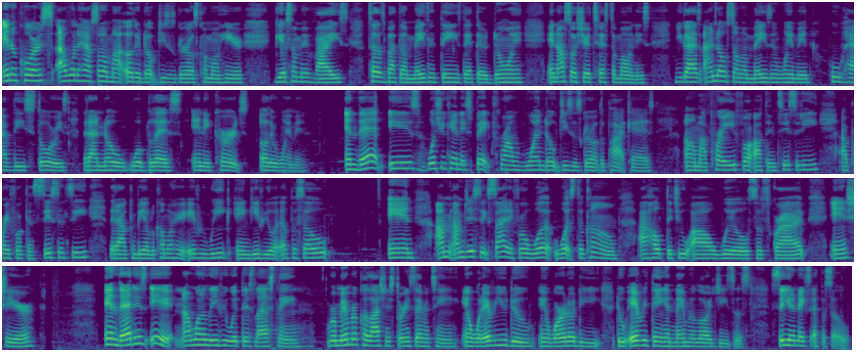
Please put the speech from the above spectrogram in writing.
And of course, I want to have some of my other dope Jesus girls come on here, give some advice, tell us about the amazing things that they're doing, and also share testimonies. You guys, I know some amazing women who have these stories that I know will bless and encourage other women. And that is what you can expect from One Dope Jesus Girl, the podcast. Um, I pray for authenticity. I pray for consistency that I can be able to come on here every week and give you an episode. And I'm I'm just excited for what what's to come. I hope that you all will subscribe and share. And that is it. I'm going to leave you with this last thing. Remember Colossians 3:17, and whatever you do in word or deed, do everything in the name of the Lord Jesus. See you in the next episode.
